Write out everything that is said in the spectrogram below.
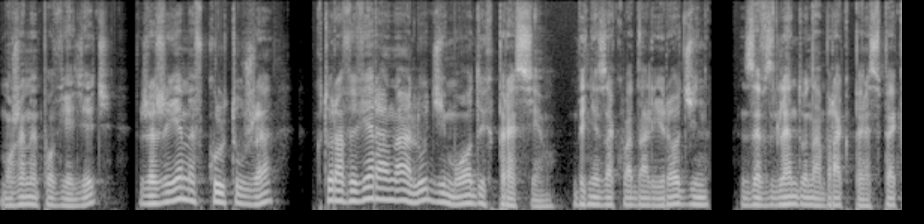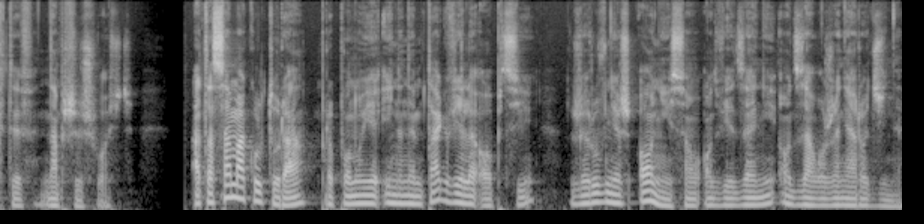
możemy powiedzieć, że żyjemy w kulturze, która wywiera na ludzi młodych presję, by nie zakładali rodzin ze względu na brak perspektyw na przyszłość. A ta sama kultura proponuje innym tak wiele opcji, że również oni są odwiedzeni od założenia rodziny.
